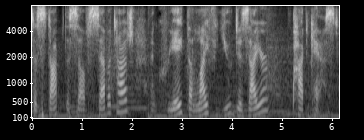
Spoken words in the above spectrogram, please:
to Stop the Self Sabotage and Create the Life You Desire podcast.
